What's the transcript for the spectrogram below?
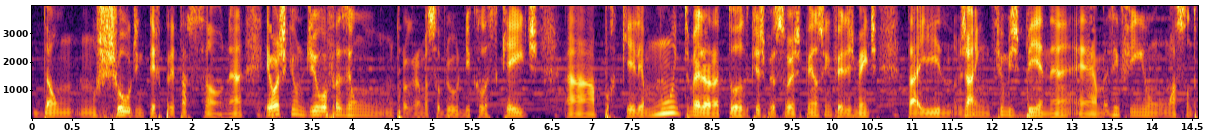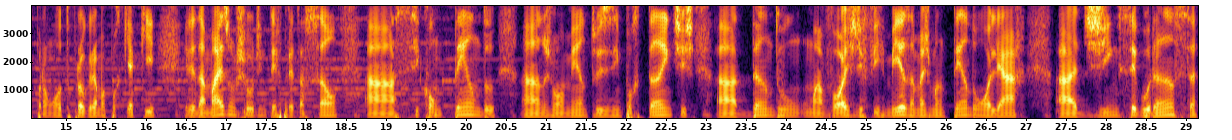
dão um show de interpretação, né? Eu acho que um dia eu vou fazer um, um programa sobre o Nicolas Cage, uh, porque ele é muito melhor ator do que as pessoas pensam. Infelizmente, tá aí já em filmes B, né? É, mas enfim, um, um assunto para um outro programa, porque aqui ele dá mais um show de interpretação, uh, se contendo nos momentos importantes, dando uma voz de firmeza, mas mantendo um olhar uh, de insegurança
